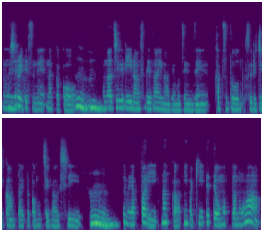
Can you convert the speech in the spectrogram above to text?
面白いですね。なんかこう、うんうん同じフリーランスデザイナーでも全然活動する時間帯とかも違うし、うんでもやっぱりなんか今聞いてて思ったのは、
